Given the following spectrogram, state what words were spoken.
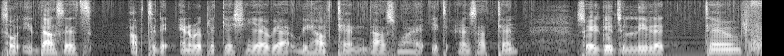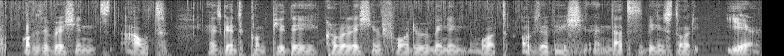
So it does it up to the n replication. Here we, are, we have 10 that's why it ends at 10 so it's going to leave the 10th observations out and it's going to compute the correlation for the remaining what observation and that's being stored here.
